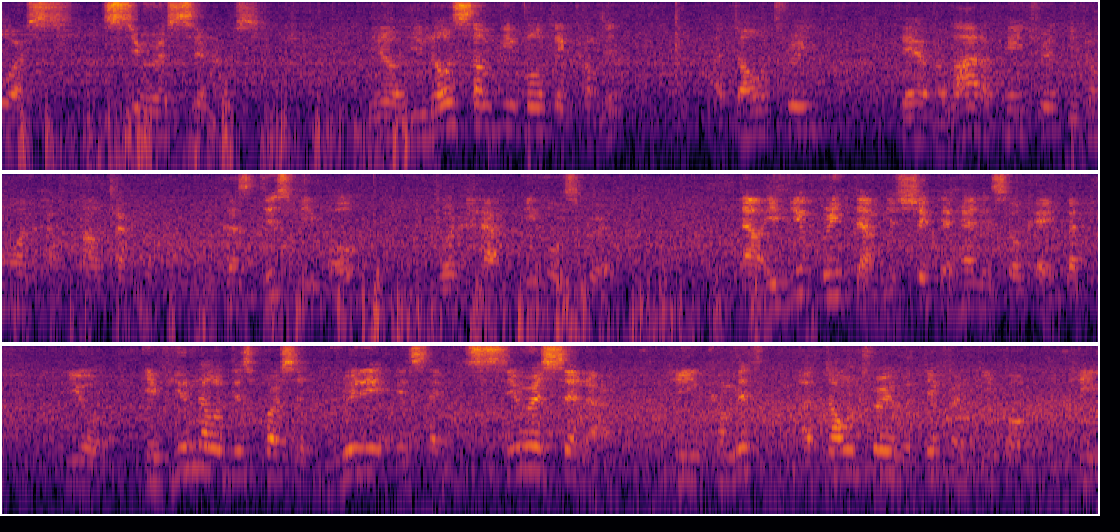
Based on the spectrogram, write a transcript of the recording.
who are serious sinners. You know, you know some people they commit adultery, they have a lot of hatred. You don't want to have contact with them because these people would have evil spirit. Now, if you greet them, you shake their hand, it's okay. But you, if you know this person really is a serious sinner, he commits adultery with different people, he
